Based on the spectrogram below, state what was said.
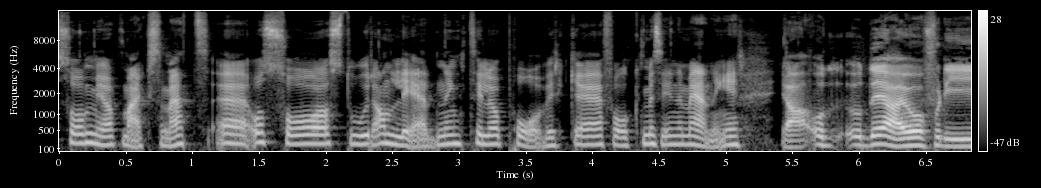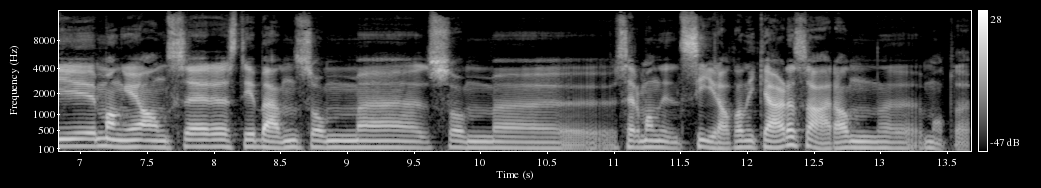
så mye oppmerksomhet eh, og så stor anledning til å påvirke folk med sine meninger. Ja, og, og det er jo fordi mange anser Steve Bannon som, eh, som eh, Selv om han sier at han ikke er det, så er han måte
